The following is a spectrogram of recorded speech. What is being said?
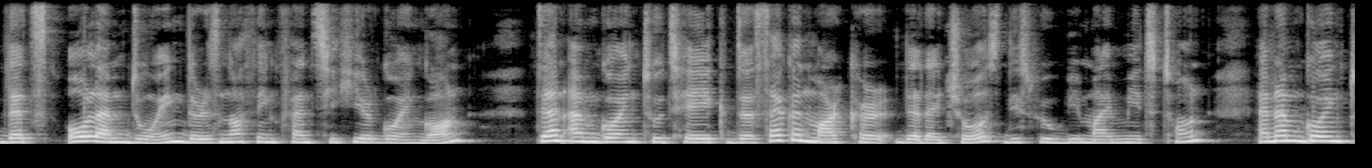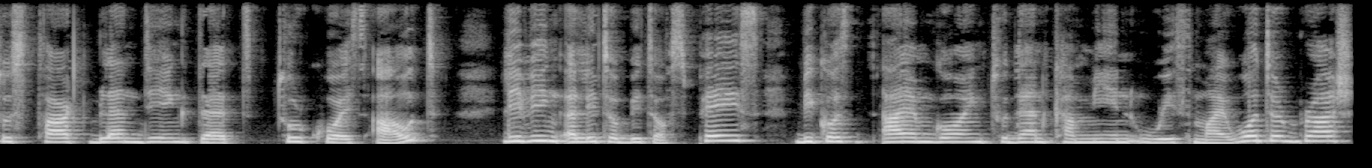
That's all I'm doing. There is nothing fancy here going on. Then I'm going to take the second marker that I chose. This will be my mid-tone and I'm going to start blending that turquoise out leaving a little bit of space because I am going to then come in with my water brush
